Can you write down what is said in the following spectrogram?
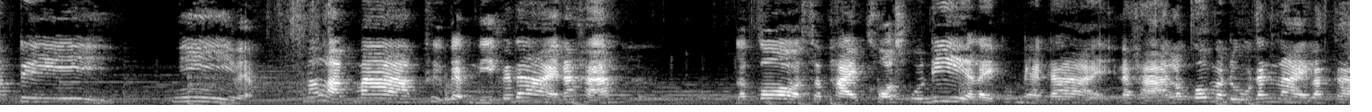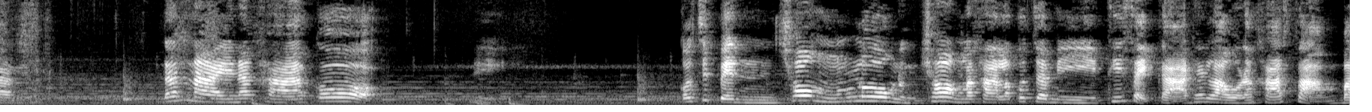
รักดี นี่แบบน่ารักมากถือแบบนี้ก็ได้นะคะ แล้วก็สะพายคอสบอดี้อะไรพวกนี้ได้นะคะ แล้วก็มาดูด้านในละกัน ด้านในนะคะก็นี่ก็จะเป็นช่องโล่งหนึ่งช่องนะคะ แล้วก็จะมีที่ใส่การ์ดให้เรานะคะสามใบ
